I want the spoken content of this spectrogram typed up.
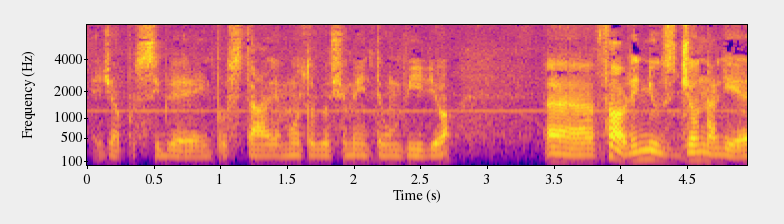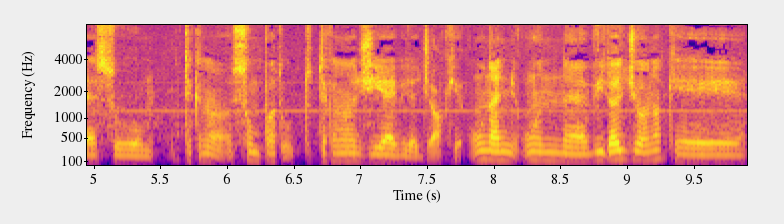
è già possibile impostare molto velocemente un video Uh, farò le news giornaliere su, tecno- su, un po' tutto, tecnologia e videogiochi. Una, un video al giorno che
